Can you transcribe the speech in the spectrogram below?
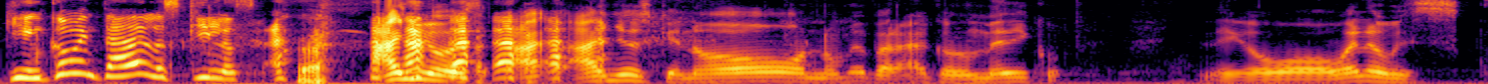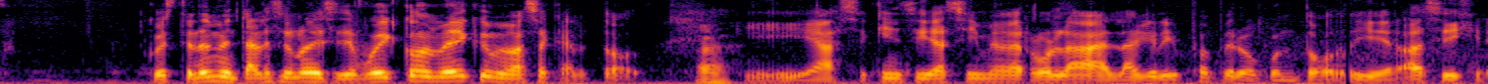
¿Quién comentaba los kilos? años, años que no, no me paraba con un médico. digo, bueno, pues cuestiones mentales uno dice, voy con el médico y me va a sacar todo. Ah. Y hace 15 días sí me agarró la, la gripa, pero con todo. Y así dije,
